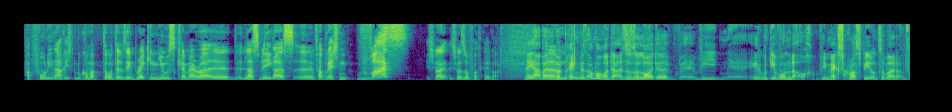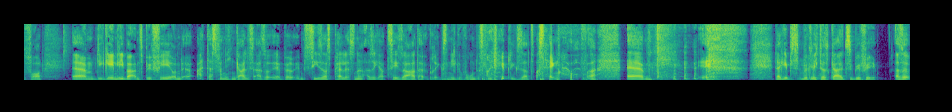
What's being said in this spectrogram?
hab vor die Nachrichten bekommen, hab darunter gesehen Breaking News, Camera, äh, Las Vegas, äh, Verbrechen. Was? Ich war, ich war sofort hellwach. Naja, aber, aber Ähm, bringen wir es auch mal runter. Also so Leute wie, äh, ja gut, die wohnen da auch, wie Max Crosby und so weiter und so fort. Ähm, die gehen lieber ans Buffet und äh, ah, das fand ich ein geiles. Also äh, im Caesars Palace, ne? Also ja, Caesar hat da übrigens nie gewohnt, das ist mein Lieblingssatz aus Hangover. Ähm, da gibt's wirklich das geilste Buffet. Also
